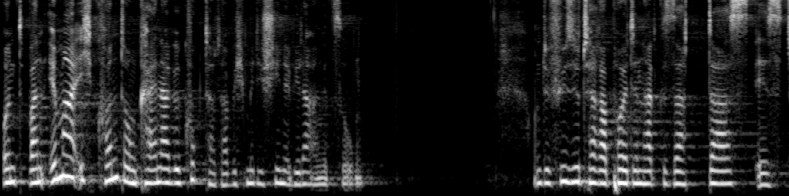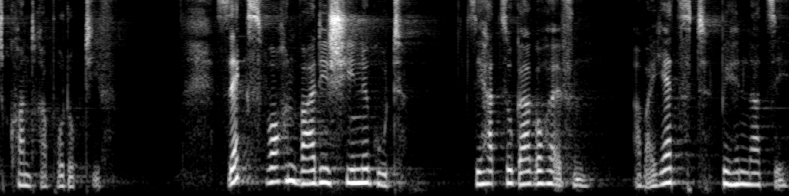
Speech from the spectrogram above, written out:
Und wann immer ich konnte und keiner geguckt hat, habe ich mir die Schiene wieder angezogen. Und die Physiotherapeutin hat gesagt, das ist kontraproduktiv. Sechs Wochen war die Schiene gut. Sie hat sogar geholfen. Aber jetzt behindert sie.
